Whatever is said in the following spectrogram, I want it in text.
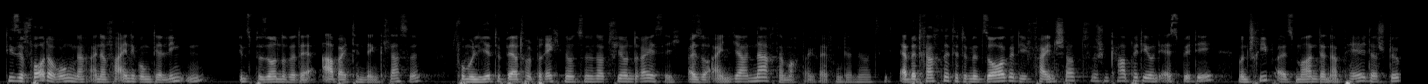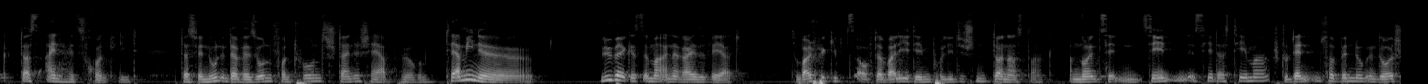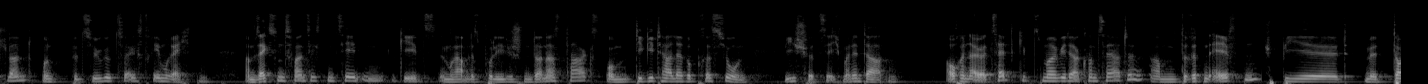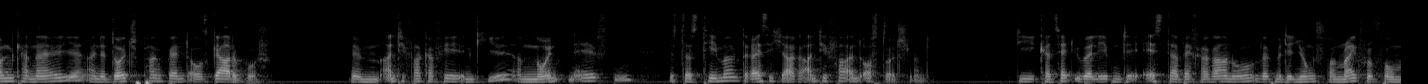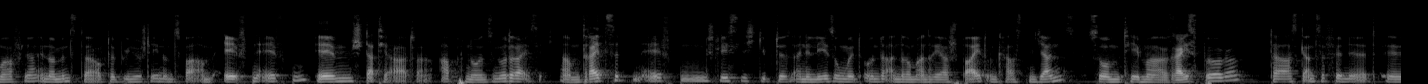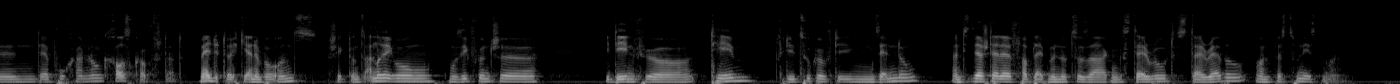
Diese Forderung nach einer Vereinigung der Linken, insbesondere der arbeitenden Klasse, formulierte Bertolt Brecht 1934, also ein Jahr nach der Machtergreifung der Nazis. Er betrachtete mit Sorge die Feindschaft zwischen KPD und SPD und schrieb als mahnenden Appell das Stück Das Einheitsfrontlied, das wir nun in der Version von Tonsteine Scherb hören. Termine Lübeck ist immer eine Reise wert. Zum Beispiel gibt's auf der Walli den politischen Donnerstag. Am 19.10. ist hier das Thema Studentenverbindung in Deutschland und Bezüge zur extremen Rechten. Am 26.10. geht es im Rahmen des politischen Donnerstags um digitale Repression. Wie schütze ich meine Daten? Auch in der IOZ gibt es mal wieder Konzerte. Am 3.11. spielt mit Don Canaille eine deutsche Punkband aus Gardebusch. Im Antifa-Café in Kiel am 9.11. ist das Thema 30 Jahre Antifa in Ostdeutschland. Die KZ-Überlebende Esther Bejarano wird mit den Jungs von Microphone Mafia in Neumünster auf der Bühne stehen und zwar am 11.11. .11. im Stadttheater ab 19.30 Uhr. Am 13.11. schließlich gibt es eine Lesung mit unter anderem Andrea Speit und Carsten Jans zum Thema Reisbürger. Das Ganze findet in der Buchhandlung Rauskopf statt. Meldet euch gerne bei uns, schickt uns Anregungen, Musikwünsche, Ideen für Themen für die zukünftigen Sendungen. An dieser Stelle verbleibt mir nur zu sagen, stay root, stay rebel und bis zum nächsten Mal.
